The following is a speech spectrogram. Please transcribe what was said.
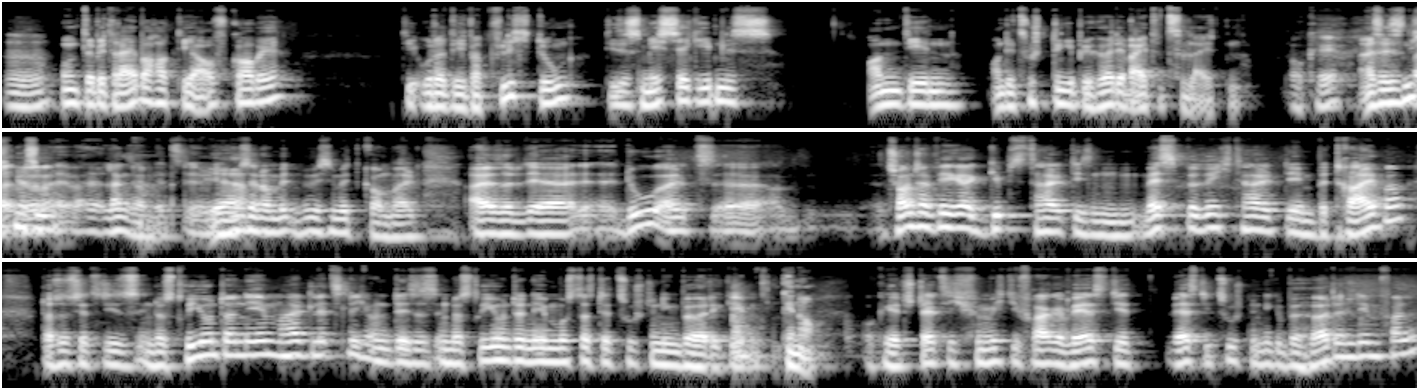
Mhm. Und der Betreiber hat die Aufgabe, die, oder die Verpflichtung, dieses Messergebnis an, den, an die zuständige Behörde weiterzuleiten. Okay. Also es ist nicht mehr so. Langsam jetzt. Ich ja. muss ja noch mit, ein bisschen mitkommen halt. Also der, du als äh, Schornsteinfeger gibst halt diesen Messbericht halt dem Betreiber. Das ist jetzt dieses Industrieunternehmen halt letztlich und dieses Industrieunternehmen muss das der zuständigen Behörde geben. Genau. Okay, jetzt stellt sich für mich die Frage, wer ist die, wer ist die zuständige Behörde in dem Falle?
